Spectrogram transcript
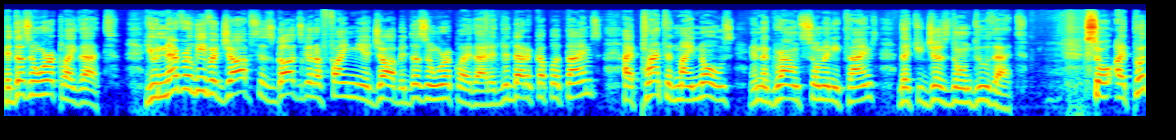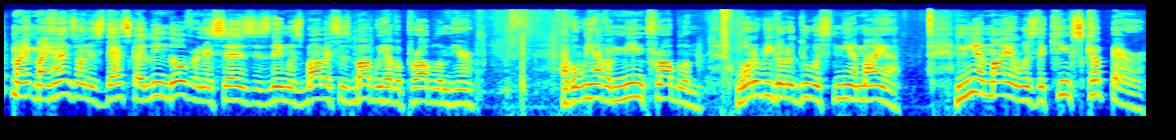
It doesn't work like that. You never leave a job says God's going to find me a job. It doesn't work like that. I did that a couple of times. I planted my nose in the ground so many times that you just don't do that. So I put my, my hands on his desk. I leaned over and I says, his name was Bob. I says, Bob, we have a problem here. I go, we have a mean problem. What are we going to do with Nehemiah? Nehemiah was the king's cupbearer.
